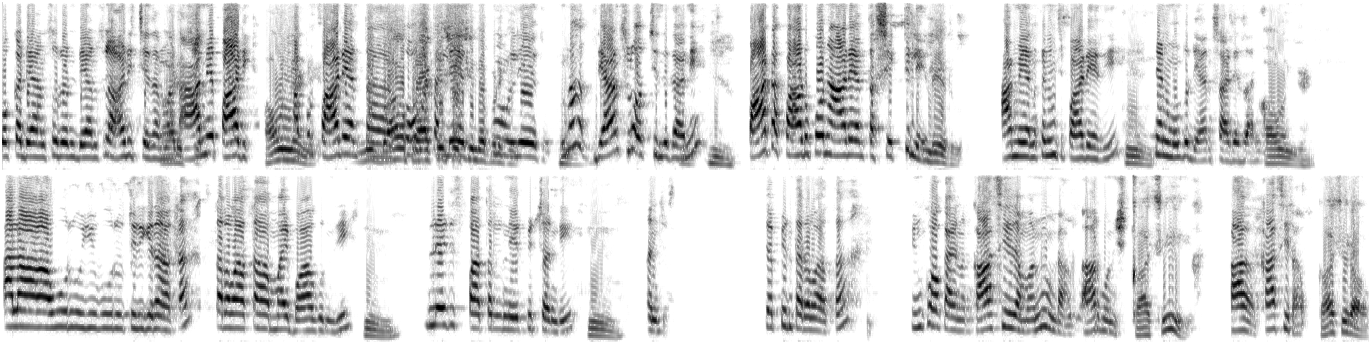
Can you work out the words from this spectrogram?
ఒక డాన్స్ రెండు డాన్సులు ఆడిచ్చేది అన్నమాట ఆమె పాడి అప్పుడు పాడే అంత లేదు. డాన్స్లో వచ్చింది కానీ. పాట పాడుకొని ఆడేంత శక్తి లేదు ఆమె వెనక నుంచి పాడేది. నేను ముందు డాన్స్ ఆడేదాన్ని అలా ఊరు ఈ ఊరు తిరిగినాక తర్వాత అమ్మాయి బాగుంది. లేడీస్ పాత్రలు నేర్పించండి. అని చెప్పి చెప్పిన తర్వాత ఇంకొక ఆయన కాశీరామ్ అని ఉండాలి హార్మోనిస్ట్ కాశీ? కాశీరావు కాశీరావు.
